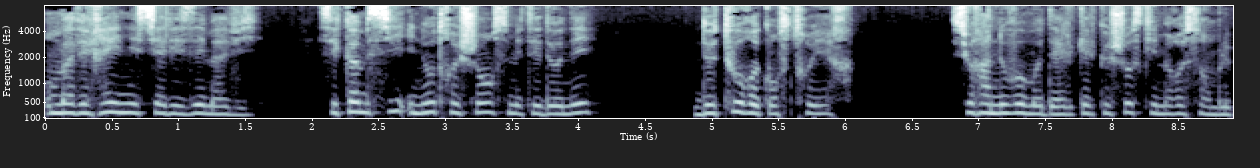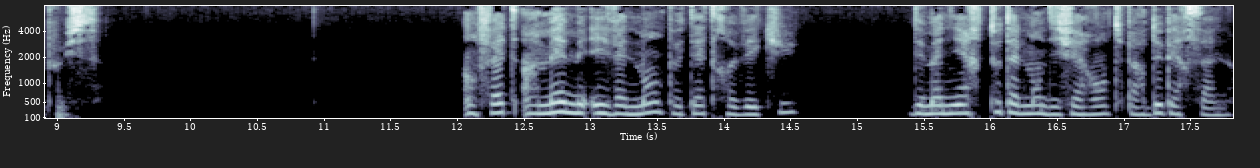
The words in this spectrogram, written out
on m'avait réinitialisé ma vie. C'est comme si une autre chance m'était donnée de tout reconstruire sur un nouveau modèle, quelque chose qui me ressemble plus. En fait, un même événement peut être vécu de manière totalement différente par deux personnes.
